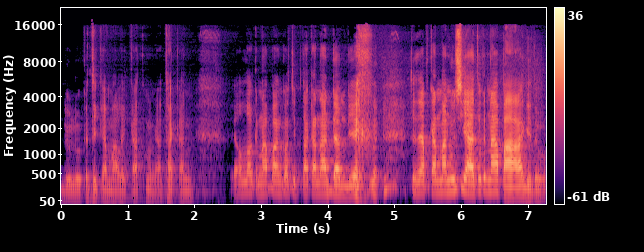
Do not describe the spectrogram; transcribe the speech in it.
Dulu ketika malaikat mengatakan, ya Allah kenapa engkau ciptakan Adam? Dia ciptakan manusia itu kenapa gitu.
